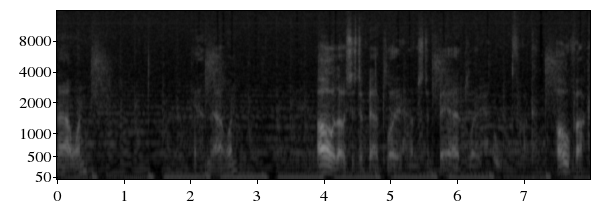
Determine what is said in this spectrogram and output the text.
That one. And that one. Oh, that was just a bad play. That was just a bad play. Oh, fuck. Oh, fuck.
